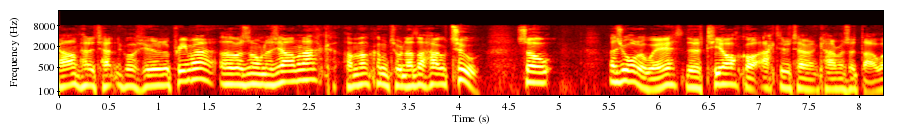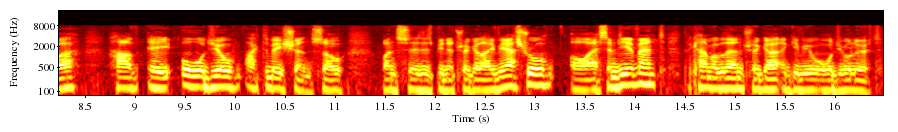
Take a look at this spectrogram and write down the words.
Sam, Head of Technical here at the Oprema, otherwise known as the Almanac, and welcome to another how-to. So, as you're all aware, the TiOC or active deterrent cameras at Dahua have a audio activation. So once it has been a triggered IVS rule or SMD event, the camera will then trigger and give you an audio alert,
